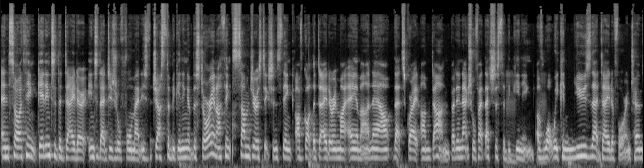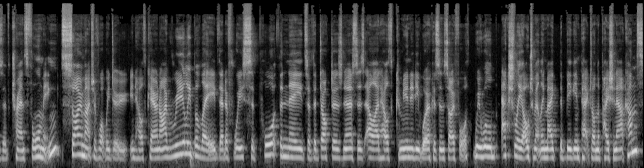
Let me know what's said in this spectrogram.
And so I think getting to the data into that digital format is just the beginning of the story. And I think some jurisdictions think I've got the data in my EMR now, that's great, I'm done. But in actual fact, that's just the mm. beginning of mm. what we can use that data for in terms of transforming so much of what we do in healthcare. And I really believe that if we support support the needs of the doctors, nurses, allied health community workers, and so forth, we will actually ultimately make the big impact on the patient outcomes.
